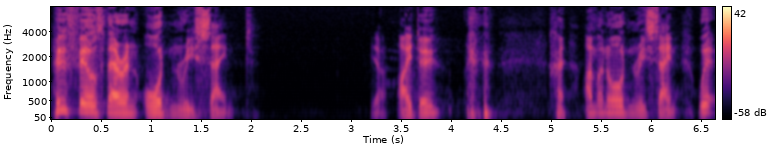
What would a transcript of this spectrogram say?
who feels they're an ordinary saint? Yeah, I do. I'm an ordinary saint. We're,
